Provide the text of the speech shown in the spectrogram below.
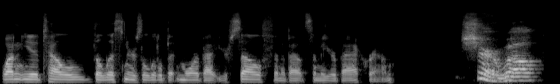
why don't you tell the listeners a little bit more about yourself and about some of your background? Sure. Well,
